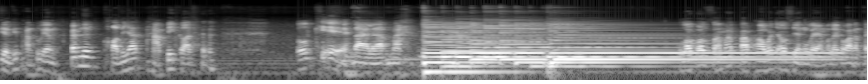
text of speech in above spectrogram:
เสียงที่ผ่านตู้แอมแป๊บนึงขออนุญาตหาปิกก่อน โอเคได้แล้วมา เราก็สามารถปรับเอาว่าจะเอาเสียงแหลมอะไรก็ว่ากันไป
